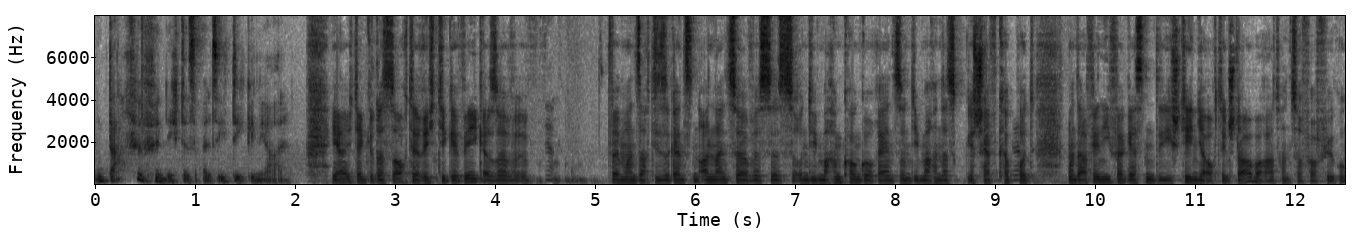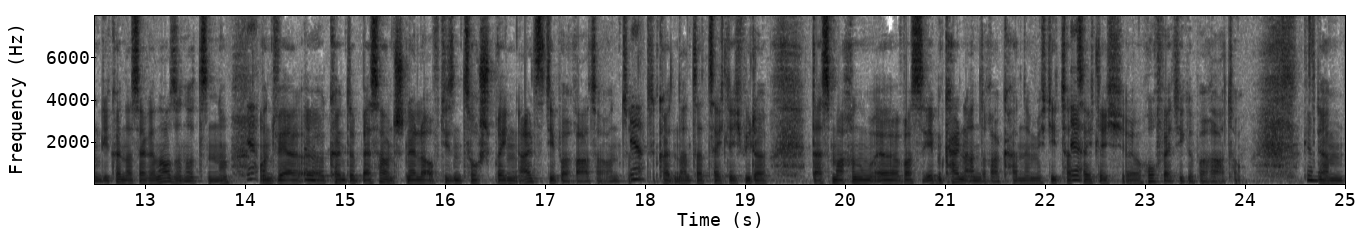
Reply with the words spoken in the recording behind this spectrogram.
Und dafür finde ich das als Idee genial. Ja, ich denke, das ist auch der richtige Weg. Also ja. Wenn man sagt, diese ganzen Online-Services und die machen Konkurrenz und die machen das Geschäft kaputt, ja. man darf ja nie vergessen, die stehen ja auch den Steuerberatern zur Verfügung. Die können das ja genauso nutzen. Ne? Ja. Und wer äh, könnte besser und schneller auf diesen Zug springen als die Berater und äh, könnten dann tatsächlich wieder das machen, äh, was eben kein anderer kann, nämlich die tatsächlich äh, hochwertige Beratung. Genau. Ähm,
